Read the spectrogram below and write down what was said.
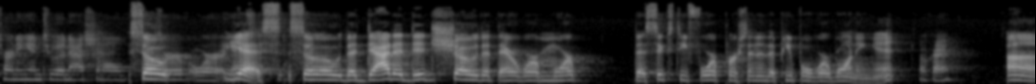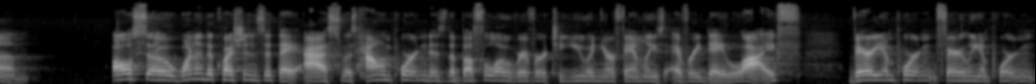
turning into a national So, preserve or against? Yes. So the data did show that there were more that 64% of the people were wanting it. Okay. Um, also, one of the questions that they asked was how important is the Buffalo River to you and your family's everyday life? Very important, fairly important,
